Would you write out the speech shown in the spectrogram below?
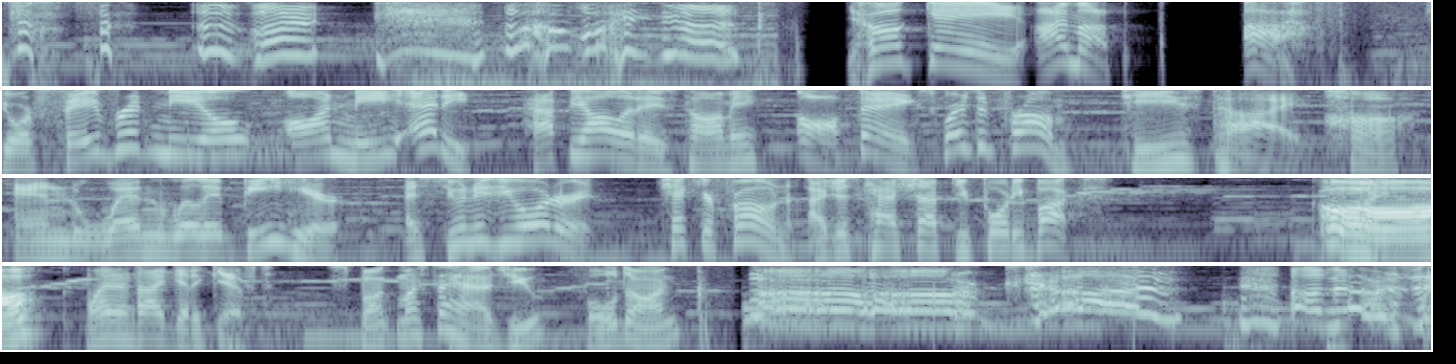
Sorry. Oh my god. Okay, I'm up. Ah, your favorite meal on me, Eddie. Happy holidays, Tommy. Oh, thanks. Where's it from? Tease tie. Huh. And when will it be here? As soon as you order it, check your phone. I just cash apped you 40 bucks. Aw. Why didn't I get a gift? Spunk must have had you. Hold on. Oh god! I'll never see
